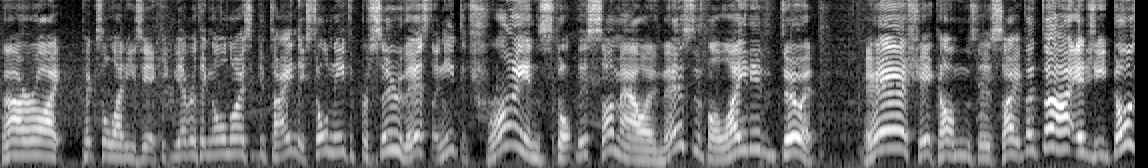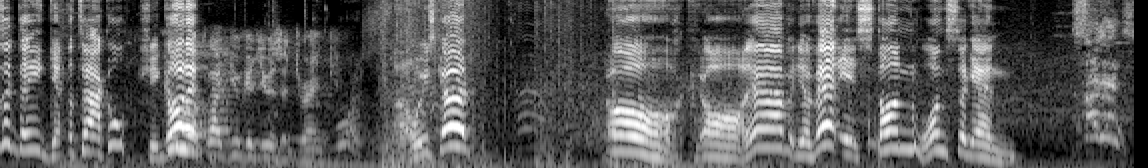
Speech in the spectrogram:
crotch. Alright, Pixel Ladies here, keeping everything all nice and contained. They still need to pursue this. They need to try and stop this somehow, and this is the lady to do it. Here she comes to save the day, and she does indeed get the tackle. She got you it. look like you could use a drink. Oh, Always good. Oh, God. Yeah, but Yvette is stunned once again. Silence!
